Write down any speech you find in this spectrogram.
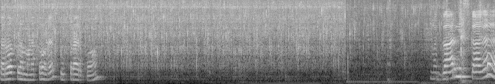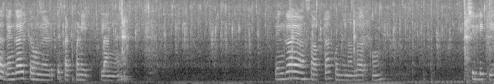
கருவேப்பிலை மணத்தோட சூப்பராக இருக்கும். நம்ம கார்னிஷ்காக வெங்காயத்தை ஒன்று எடுத்து கட் பண்ணிக்கலாங்க. வெங்காயம் சாப்பிட்டா கொஞ்சம் நல்லாயிருக்கும் சில்லிக்கு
